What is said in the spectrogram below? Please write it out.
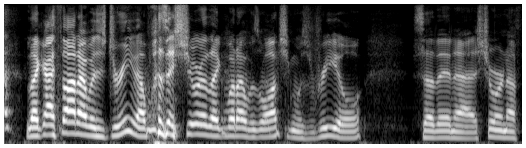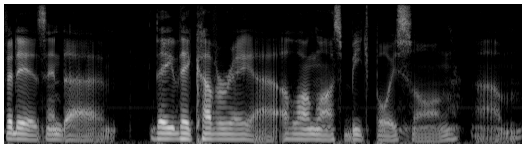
like I thought I was dreaming. I wasn't sure like what I was watching was real. So then, uh, sure enough, it is, and uh, they they cover a uh, a long lost Beach Boys song. Um,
